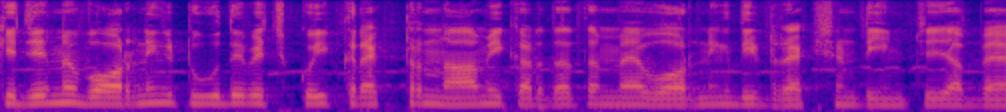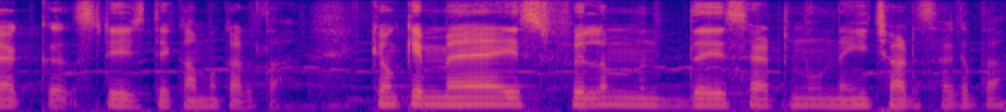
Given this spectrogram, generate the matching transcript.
ਕਿ ਜੇ ਮੈਂ ਵਾਰਨਿੰਗ 2 ਦੇ ਵਿੱਚ ਕੋਈ ਕਰੈਕਟਰ ਨਾਮ ਹੀ ਕਰਦਾ, ਤਾਂ ਮੈਂ ਵਾਰਨਿੰਗ ਦੀ ਡਾਇਰੈਕਸ਼ਨ ਟੀਮ 'ਚ ਜਾਂ ਬੈਕ ਸਟੇਜ ਤੇ ਕੰਮ ਕਰਦਾ। ਕਿਉਂਕਿ ਮੈਂ ਇਸ ਫਿਲਮ ਦੇ ਸੈੱਟ ਨੂੰ ਨਹੀਂ ਛੱਡ ਸਕਦਾ।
